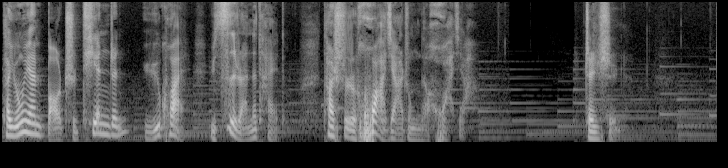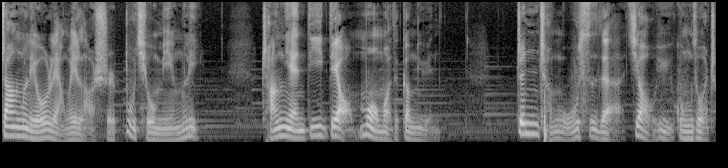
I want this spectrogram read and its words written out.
他永远保持天真、愉快与自然的态度。他是画家中的画家。真是的，张刘两位老师不求名利，常年低调默默的耕耘，真诚无私的教育工作者，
